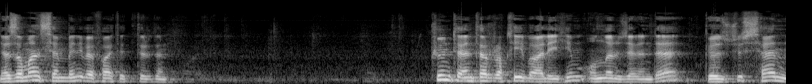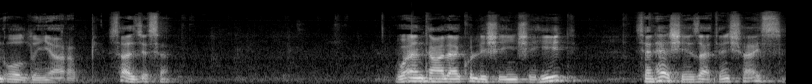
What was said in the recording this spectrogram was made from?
Ne zaman sen beni vefat ettirdin? Künte enter rakib aleyhim onlar üzerinde gözcü sen oldun ya Rabbi. Sadece sen. Ve ente ala kulli şeyin şehid. Sen her şeye zaten şahitsin.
